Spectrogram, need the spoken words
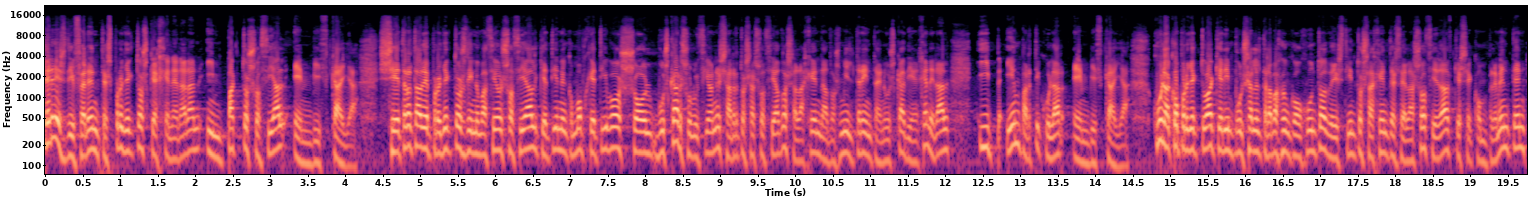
tres diferentes proyectos que generarán impacto social en Vizcaya. Se trata de proyectos de innovación social que tienen como objetivo buscar soluciones a retos asociados a la Agenda 2030 en Euskadi en general y, en particular en Vizcaya. Cuna Coproyectua quiere impulsar el trabajo en conjunto de distintos agentes de la sociedad que se complementen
